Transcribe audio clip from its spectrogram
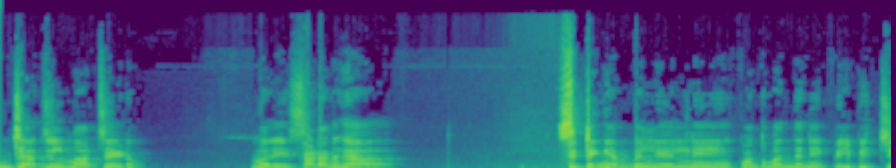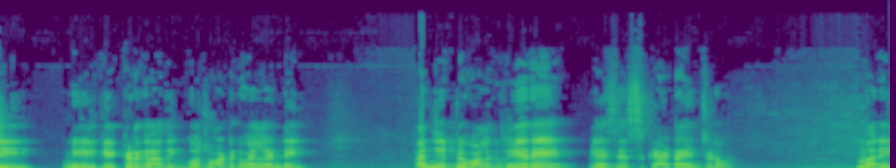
ఇన్ఛార్జీలు మార్చేయడం మరి సడన్గా సిట్టింగ్ ఎమ్మెల్యేలని కొంతమందిని పిలిపించి మీకు ఇక్కడ కాదు ఇంకో చోటకు వెళ్ళండి అని చెప్పి వాళ్ళకి వేరే ప్లేసెస్ కేటాయించడం మరి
